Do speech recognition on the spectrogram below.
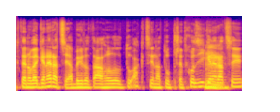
k té nové generaci, abych dotáhl tu akci na tu předchozí Hmm. generaci.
